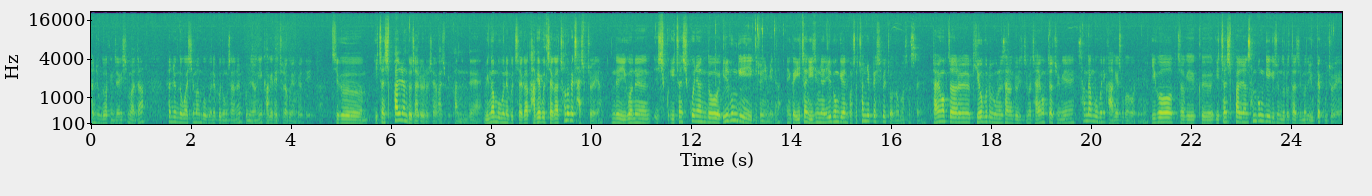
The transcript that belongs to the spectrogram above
편중도가 굉장히 심하다. 편중도가 심한 부분의 부동산은 분명히 가계 대출하고 연결돼 있다. 지금 2018년도 자료를 제가 가지고 봤는데 민간 부분의 부채가 가계 부채가 1,540조예요. 근데 이거는 2019년도 1분기 기준입니다. 그러니까 2020년 1분기에는 벌써 1,611조 넘어섰어요. 자영업자를 기업으로 보는 사람도 있지만 자영업자 중에 상당 부분이 가계 소가거든요. 이거 저기 그 2018년 3분기 기준으로 따지면 609조예요.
